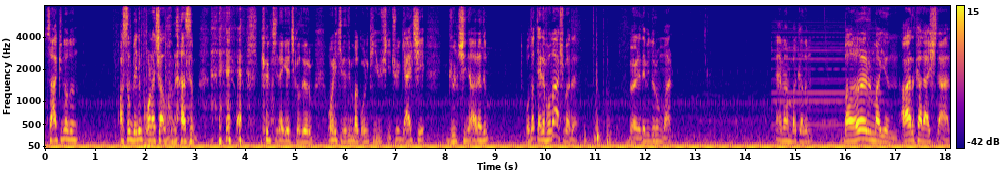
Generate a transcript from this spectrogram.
Sakin olun. Asıl benim korna çalmam lazım. Gülçin'e geç kalıyorum. 12 dedim bak 12'yi 3 geçiyor. Gerçi Gülçin'i aradım. O da telefonu açmadı. Böyle de bir durum var. Hemen bakalım. Bağırmayın arkadaşlar.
